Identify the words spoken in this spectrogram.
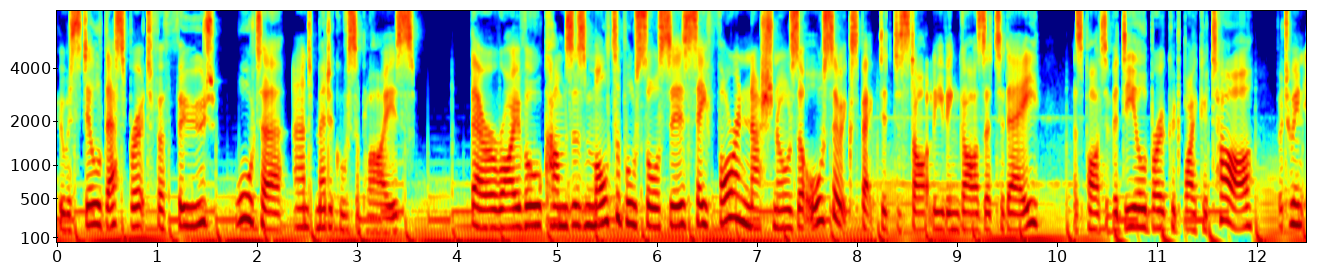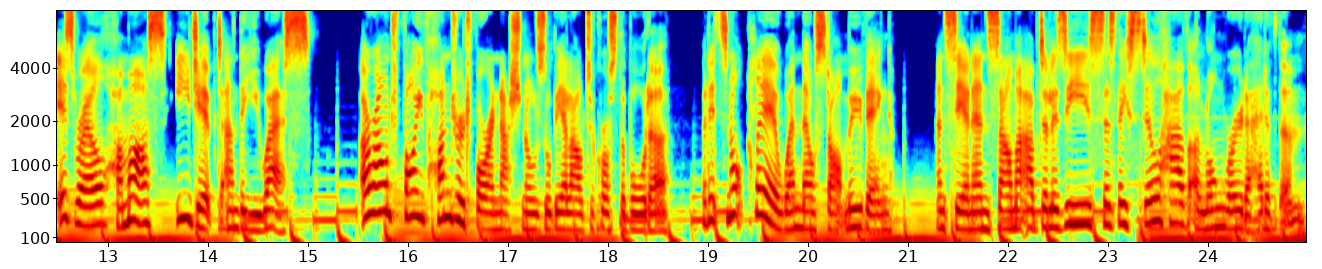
who are still desperate for food, water, and medical supplies. Their arrival comes as multiple sources say foreign nationals are also expected to start leaving Gaza today, as part of a deal brokered by Qatar between Israel, Hamas, Egypt, and the US. Around 500 foreign nationals will be allowed to cross the border, but it's not clear when they'll start moving. And CNN's Salma Abdelaziz says they still have a long road ahead of them.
